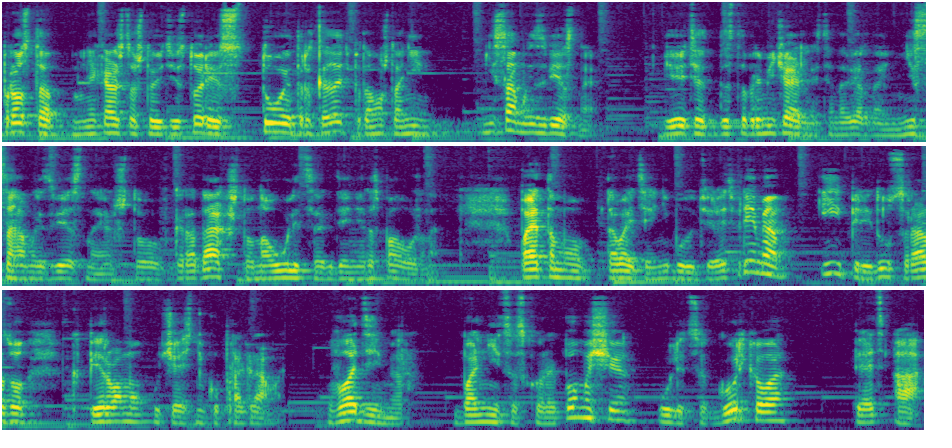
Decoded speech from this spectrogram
Просто мне кажется, что эти истории стоит рассказать, потому что они не самые известные. И эти достопримечательности, наверное, не самые известные, что в городах, что на улицах, где они расположены. Поэтому давайте я не буду терять время и перейду сразу к первому участнику программы. Владимир. Больница скорой помощи, улица Горького, 5А.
